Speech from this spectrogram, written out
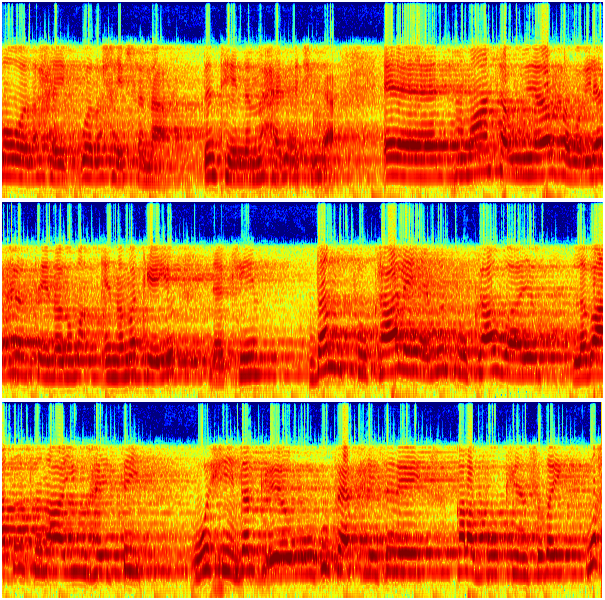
ma wada hayb wada haybsanaa. Danteenna ma hagaajinaa. Xumaanta uu inala rabo ilaahay horta inama geeyo laakiin dantuu kaa leeyahay markuu kaa waayo labaatan sano ayuu haystay. Wixii dalka uu ku faafhaysanayay qalab buu keensaday wax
